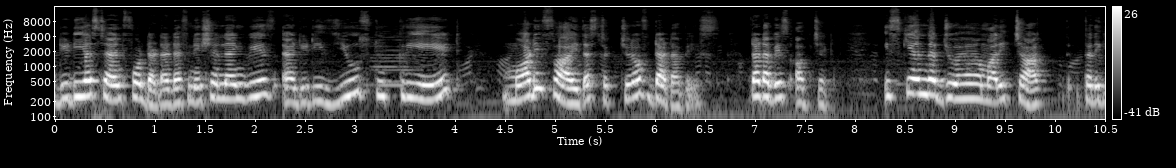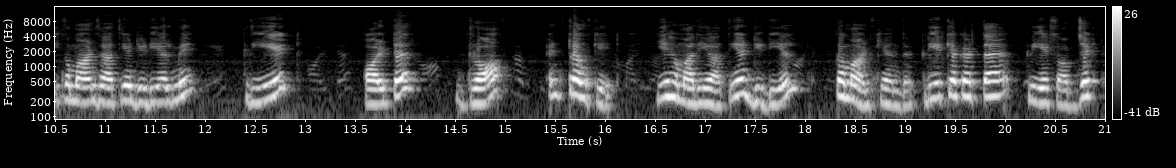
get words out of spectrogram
DDL stand for data definition language and it is use to create modify the structure of database database object इसके अंदर जो है हमारी चार तरह की कमांड्स आती हैं डीडीएल में create alter drop and truncate ये हमारी आती हैं डीडीएल कमांड के अंदर. क्रिएट क्या करता है? क्रिएट्स ऑब्जेक्ट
